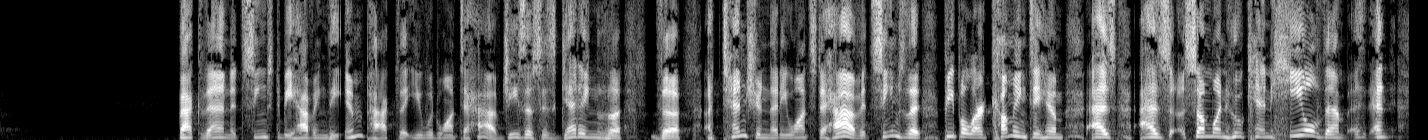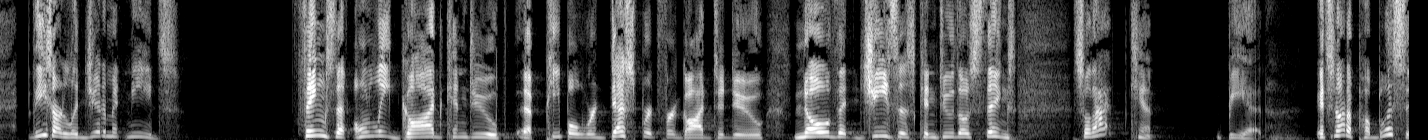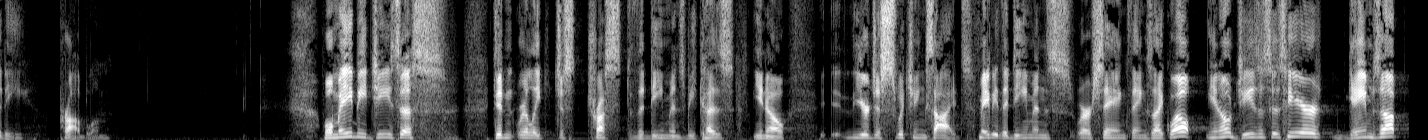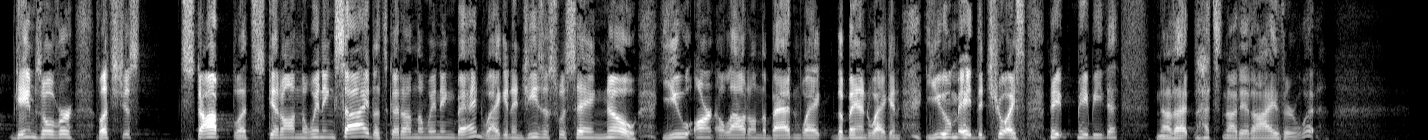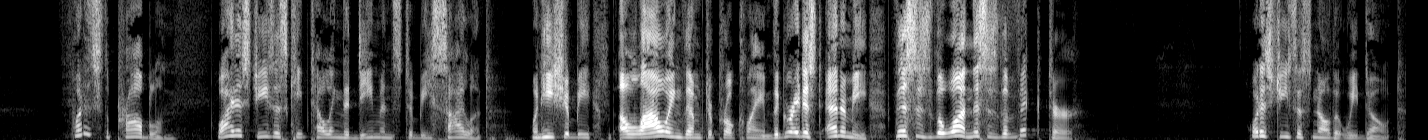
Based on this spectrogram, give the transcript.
back then it seems to be having the impact that you would want to have. Jesus is getting the, the attention that he wants to have. It seems that people are coming to him as, as someone who can heal them. And these are legitimate needs. Things that only God can do, that people were desperate for God to do, know that Jesus can do those things. So that can't be it. It's not a publicity problem. Well, maybe Jesus didn't really just trust the demons because, you know, you're just switching sides. Maybe the demons were saying things like, well, you know, Jesus is here, game's up, game's over, let's just stop, let's get on the winning side, let's get on the winning bandwagon. And Jesus was saying, no, you aren't allowed on the, bandwag- the bandwagon. You made the choice. Maybe that, no, that, that's not it either. What, what is the problem? Why does Jesus keep telling the demons to be silent when he should be allowing them to proclaim the greatest enemy? This is the one, this is the victor. What does Jesus know that we don't?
